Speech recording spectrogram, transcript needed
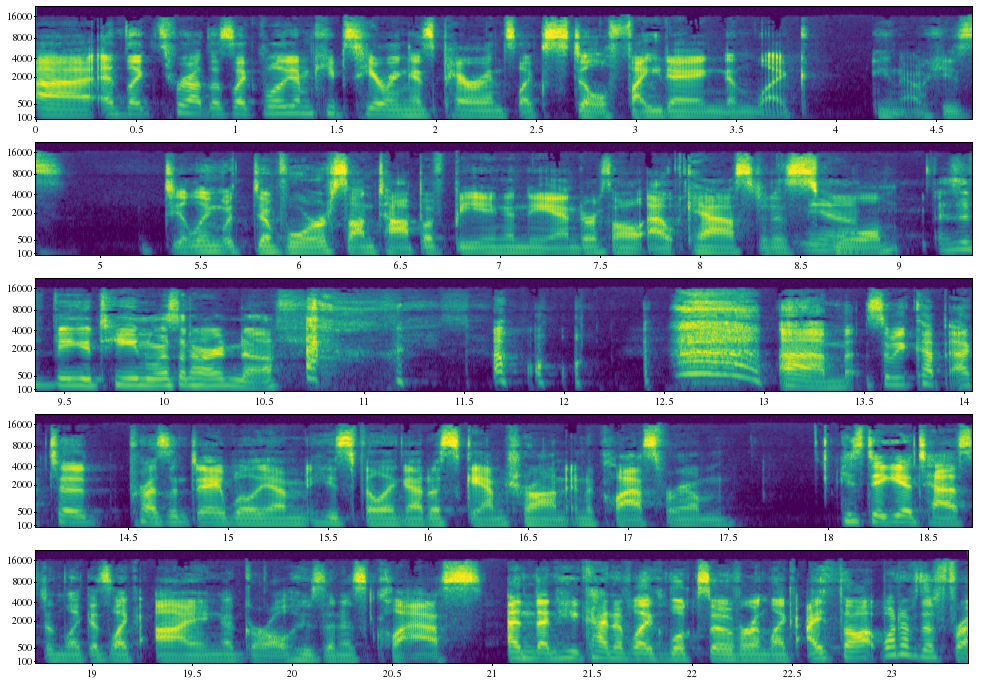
Uh, and like throughout this, like William keeps hearing his parents like still fighting and like, you know, he's dealing with divorce on top of being a Neanderthal outcast at his Yeah. school. As if being a teen wasn't hard enough. Um, so we cut back to present day William. He's filling out a Scantron in a classroom. He's taking a test and like is like eyeing a girl who's in his class. And then he kind of like looks over and like I thought one of the fr-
